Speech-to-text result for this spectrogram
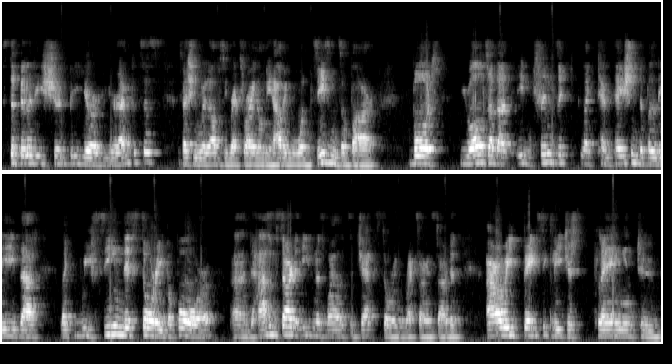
Stability should be your your emphasis especially with obviously Rex Ryan only having one season so far. But you also have that intrinsic like temptation to believe that like we've seen this story before and it hasn't started even as well as the Jets story when Rex Ryan started. Are we basically just playing into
